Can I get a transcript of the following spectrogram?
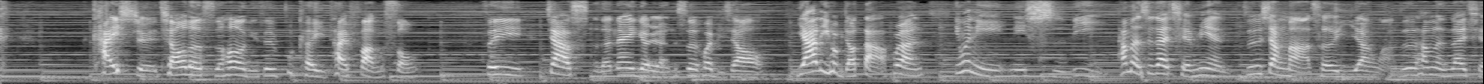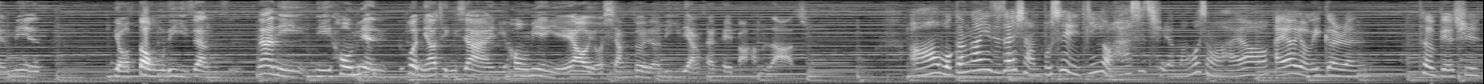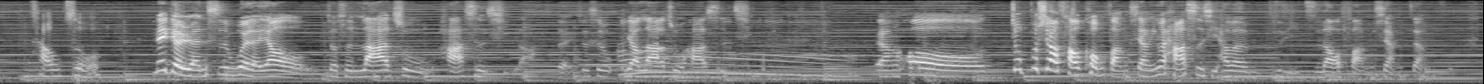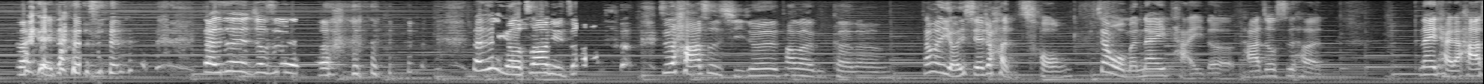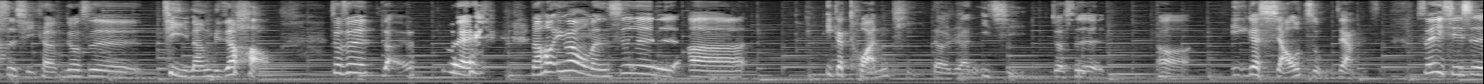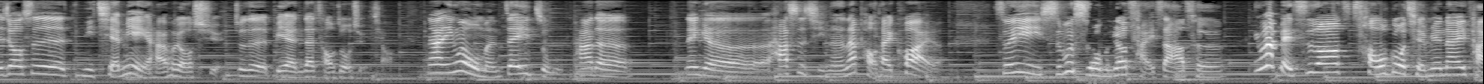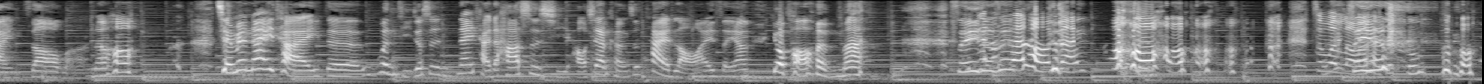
开雪橇的时候，你是不可以太放松，所以驾驶的那一个人是会比较压力会比较大，不然因为你你使力，他们是在前面，就是像马车一样嘛，就是他们在前面有动力这样子。那你你后面，如果你要停下来，你后面也要有相对的力量，才可以把他们拉住。啊，我刚刚一直在想，不是已经有哈士奇了吗？为什么还要还要有一个人特别去操作？那个人是为了要就是拉住哈士奇啦，对，就是要拉住哈士奇，然后就不需要操控方向，因为哈士奇他们自己知道方向，这样子。对，但是。但是就是呃，但是有时候你知道，就是哈士奇，就是他们可能他们有一些就很冲，像我们那一台的，它就是很那一台的哈士奇，可能就是体能比较好，就是 对。然后因为我们是呃一个团体的人一起，就是呃一个小组这样子。所以其实就是你前面也还会有雪，就是别人在操作雪橇。那因为我们这一组他的那个哈士奇呢，那跑太快了，所以时不时我们就要踩刹车，因为每次都要超过前面那一台，你知道吗？然后 前面那一台的问题就是那一台的哈士奇好像可能是太老还是怎样，又跑很慢，所以就是好难过。这么老还在工作，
